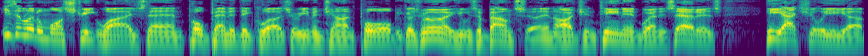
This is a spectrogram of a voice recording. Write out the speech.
he's a little more streetwise than Pope Benedict was, or even John Paul, because remember, he was a bouncer in Argentina, in Buenos Aires. He actually uh,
